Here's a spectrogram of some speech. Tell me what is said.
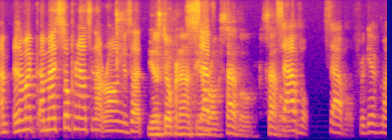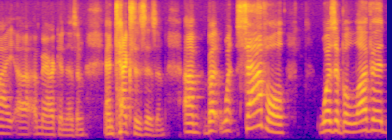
am I am I still pronouncing that wrong? Is that you're still pronouncing Sav- it wrong? Savile. Savile. Savile. Savile. Forgive my uh, Americanism and Texasism. Um, but when Savile was a beloved,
